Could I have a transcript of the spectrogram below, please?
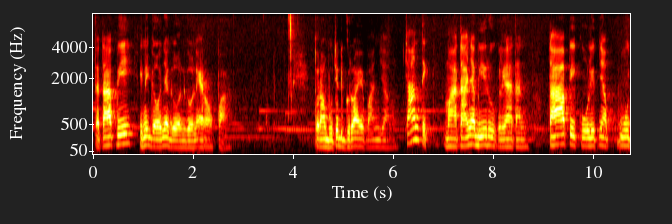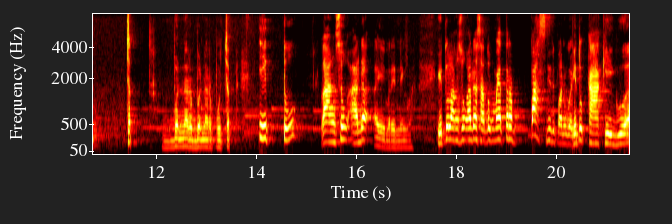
Tetapi ini gaunnya gaun-gaun Eropa. Itu rambutnya digerai panjang, cantik. Matanya biru kelihatan, tapi kulitnya putih bener-bener pucet. Itu langsung ada eh merinding gua. Itu langsung ada satu meter pas di depan gue itu kaki gue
